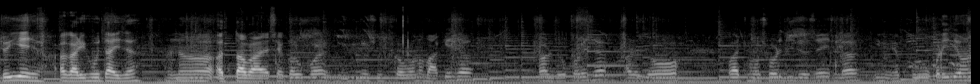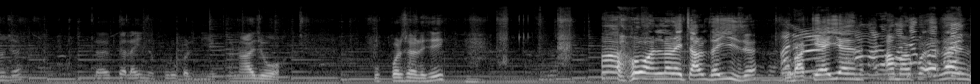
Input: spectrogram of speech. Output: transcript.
જોઈએ અગાડી શું થાય છે. અને અત્યારે કરવું ઉપર વીડિયો શૂટ કરવાનો બાકી છે. અડધો કરે છે. અડધો વાતમાં છોડી દીધો છે એટલે એને પૂરું કરી દેવાનું છે. એટલે પહેલાં એને પૂરું કરી દઈએ. અને આ જુઓ ઉપર ચડે છે. હા લડાઈ ચાલુ થઈ છે. બાકી આવી જાય અમાર પર લડાઈ-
